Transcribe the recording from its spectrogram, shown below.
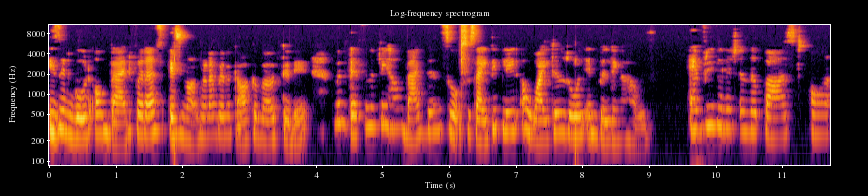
Is it good or bad for us? Is not what I'm going to talk about today, but definitely how back then so society played a vital role in building a house. Every village in the past, or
